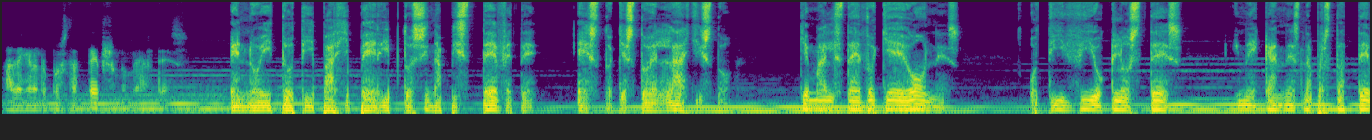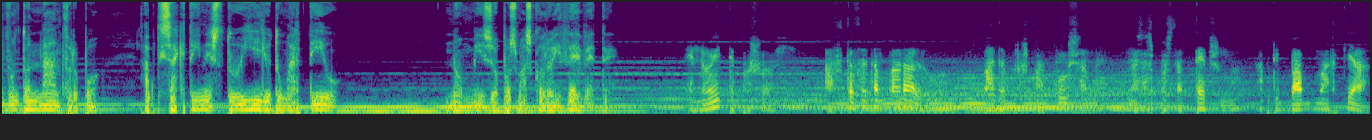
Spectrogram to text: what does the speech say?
αλλά για να το προστατέψουμε με αυτές. Εννοείται ότι υπάρχει περίπτωση να πιστεύετε, έστω και στο ελάχιστο, και μάλιστα εδώ και αιώνες, ότι οι δύο κλωστές είναι ικανές να προστατεύουν τον άνθρωπο από τις ακτίνες του ήλιου του Μαρτίου. Νομίζω πως μας κοροϊδεύετε. Εννοείται πως όχι. Αυτό θα ήταν παράλογο. Πάντα προσπαθούσαμε να σας προστατέψουμε από την Μπάμπου Μαρτιά,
